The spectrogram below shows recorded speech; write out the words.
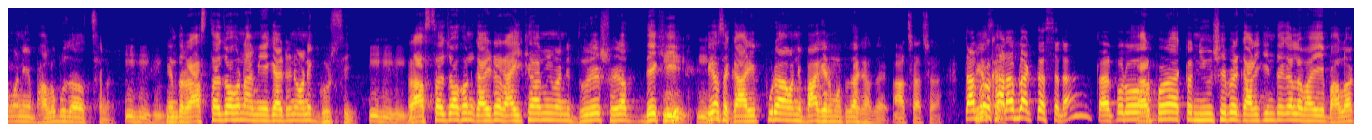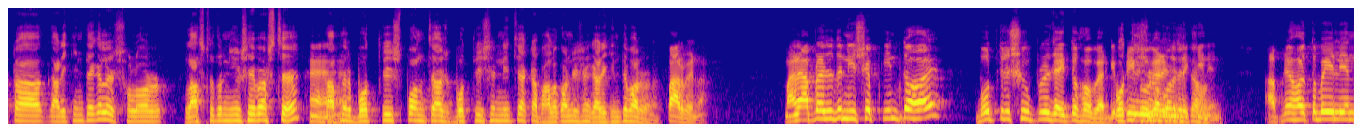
মানে ভালো বোঝা যাচ্ছে না। কিন্তু রাস্তায় যখন আমি এই গাড়িটা নিয়ে অনেক ঘুরছি। রাস্তায় যখন গাড়িটা রাইখে আমি মানে দূরে সৈরা দেখি ঠিক আছে গাড়ি পুরা মানে বাঘের মতো দেখা যায়। আচ্ছা আচ্ছা। তারপর খারাপ লাগতেছে না? তারপরও তারপরে একটা নিউ শেপের গাড়ি কিনতে গেলে ভাই ভালো একটা গাড়ি কিনতে গেলে ষোলোর লাস্টে তো নিউ শেপ আসছে হ্যাঁ, আপনার বত্রিশ পঞ্চাশ বত্রিশের নিচে একটা ভালো কন্ডিশন গাড়ি কিনতে পারবে না। পারবে না। মানে আপনার যদি নিউ শেপ কিনতে হয় বত্রিশের উপরে যাইতে হবে আর কি 32 প্রিমো গাড়ি যদি কিনেন। আপনি হয়তো বা এলিয়েন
